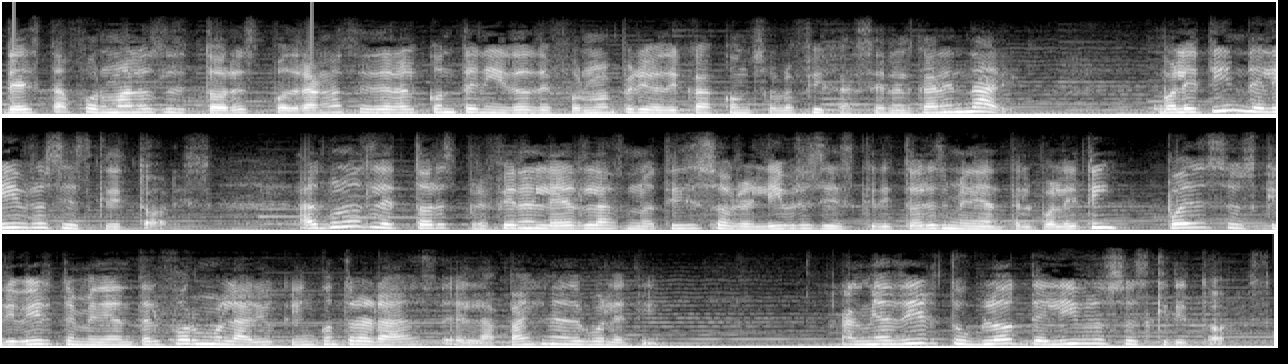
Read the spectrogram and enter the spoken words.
De esta forma los lectores podrán acceder al contenido de forma periódica con solo fijarse en el calendario. Boletín de libros y escritores. Algunos lectores prefieren leer las noticias sobre libros y escritores mediante el boletín. Puedes suscribirte mediante el formulario que encontrarás en la página de boletín. Añadir tu blog de libros o escritores.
